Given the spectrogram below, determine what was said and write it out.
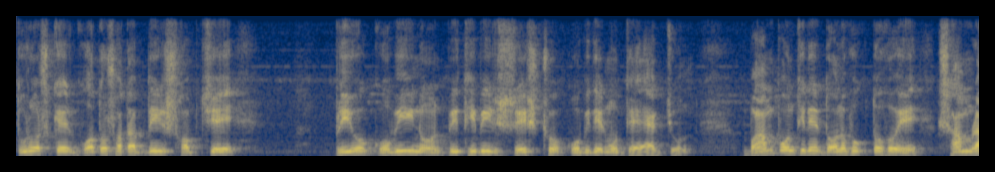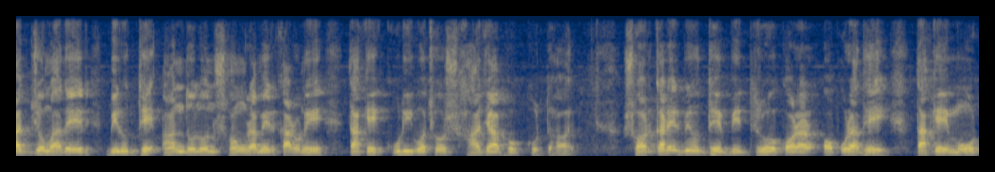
তুরস্কের গত শতাব্দীর সবচেয়ে প্রিয় কবি নন, পৃথিবীর শ্রেষ্ঠ কবিদের মধ্যে একজন। বামপন্থীদের দলভুক্ত হয়ে সাম্রাজ্যবাদের বিরুদ্ধে আন্দোলন সংগ্রামের কারণে তাকে কুড়ি বছর সাজা ভোগ করতে হয়। সরকারের বিরুদ্ধে বিদ্রোহ করার অপরাধে তাকে মোট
